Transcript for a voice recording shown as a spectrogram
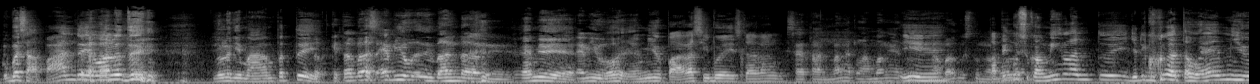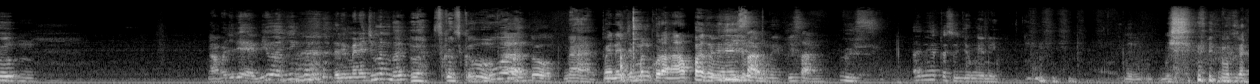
Gue bahas apaan tuh yang malu tuh? Gue lagi mampet tuh. Kita bahas MU di bantal nih. MU ya? MU. Oh, MU parah sih boy sekarang. Setan banget lambangnya tuh. Iya. Nggak bagus tuh, Tapi gue suka Milan tuh, jadi gue nggak tahu MU. Mm-mm. Ngapa jadi MU anjing? Dari manajemen boy. Lah, suka-suka kan. Tuh. Nah, Manajemen kurang apa tuh Pisang manajemen? nih, pisang. wis. Ah, Ini atas ujungnya nih. bukan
